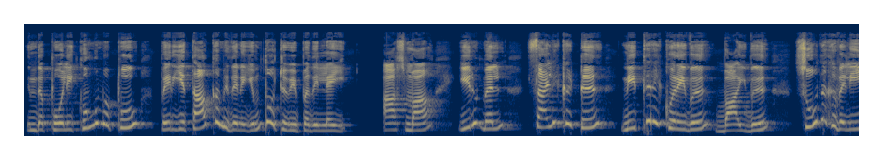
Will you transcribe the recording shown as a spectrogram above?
இந்த போலி குங்குமப்பூ பெரிய தாக்கம் இதனையும் தோற்றுவிப்பதில்லை. ஆஸ்மா இருமல் சளிக்கட்டு நித்திரை குறைவு வாய்வு சூதகவலி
